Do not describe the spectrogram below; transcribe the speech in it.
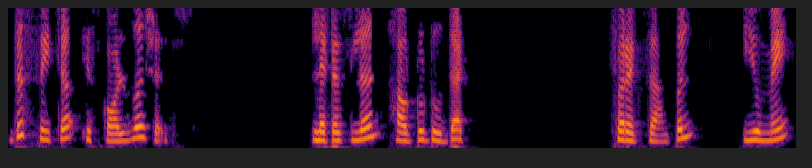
This feature is called versions. Let us learn how to do that. For example, you may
